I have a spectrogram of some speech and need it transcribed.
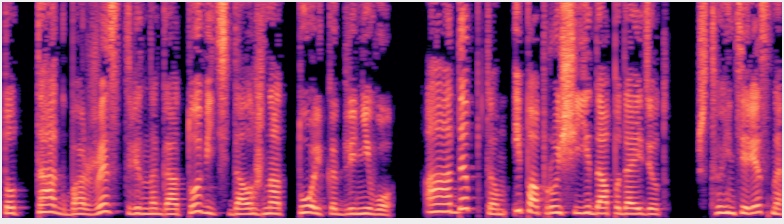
то так божественно готовить должна только для него, а адептам и попроще еда подойдет. Что интересно,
